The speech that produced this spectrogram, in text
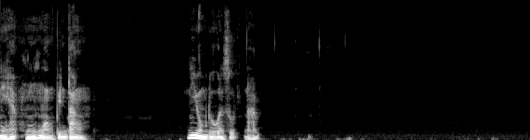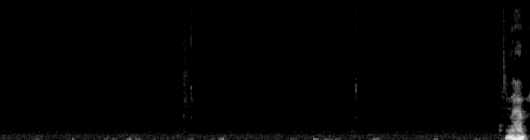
นี่ฮะหูห่วง ปินตั้งนิยมดูกันสุดนะครับ นะครับ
